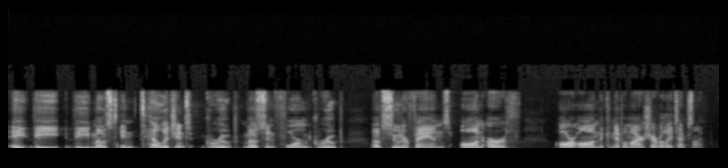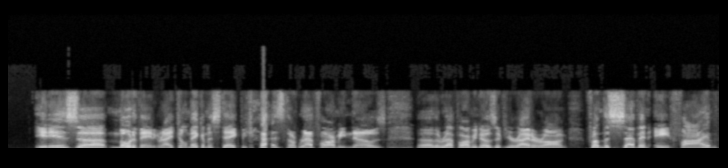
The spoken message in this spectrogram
a, the, the most intelligent group, most informed group of Sooner fans on earth are on the Knippelmeyer Chevrolet text line it is uh, motivating, right? Don't make a mistake because the ref army knows. Uh, the ref army knows if you're right or wrong. From the 785,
